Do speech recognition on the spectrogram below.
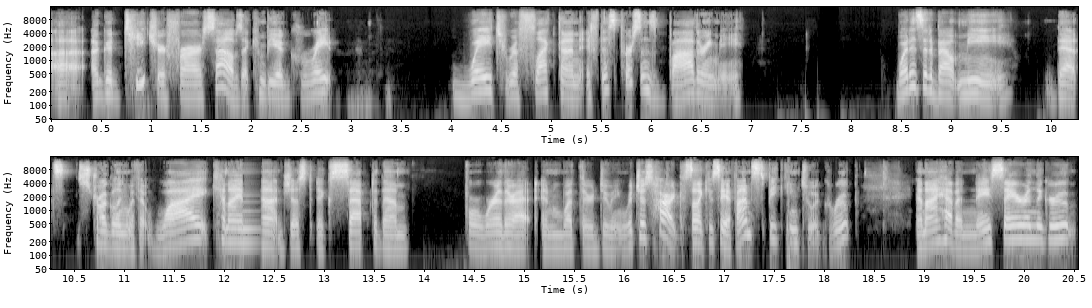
a, a good teacher for ourselves. It can be a great way to reflect on if this person's bothering me, what is it about me that's struggling with it? Why can I not just accept them for where they're at and what they're doing? Which is hard because, like you say, if I'm speaking to a group and I have a naysayer in the group,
